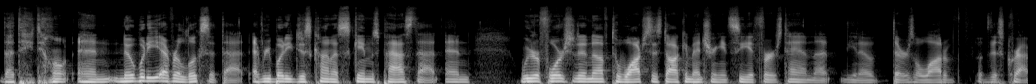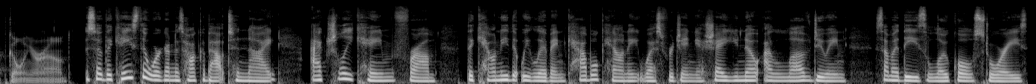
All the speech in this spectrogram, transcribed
that they don't. And nobody ever looks at that. Everybody just kind of skims past that. And we were fortunate enough to watch this documentary and see it firsthand that you know there's a lot of, of this crap going around So, the case that we're going to talk about tonight actually came from the county that we live in, Cabell County, West Virginia. Shay, you know, I love doing some of these local stories.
